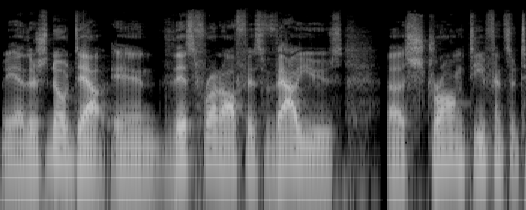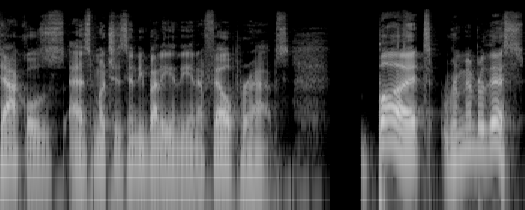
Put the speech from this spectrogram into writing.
Yeah, there's no doubt. And this front office values uh, strong defensive tackles as much as anybody in the NFL, perhaps. But remember this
